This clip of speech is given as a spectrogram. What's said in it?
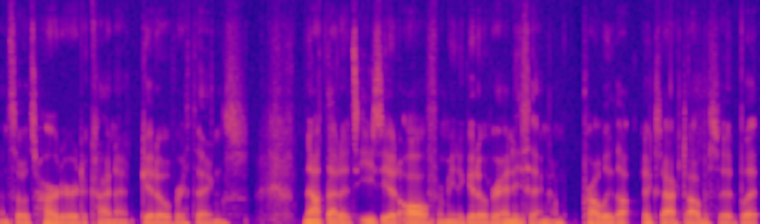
And so it's harder to kind of get over things. Not that it's easy at all for me to get over anything. I'm probably the exact opposite, but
